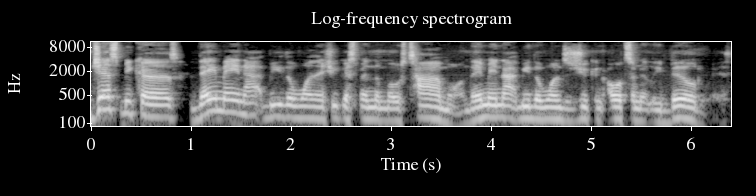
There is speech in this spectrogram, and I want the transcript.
just because they may not be the one that you can spend the most time on. They may not be the ones that you can ultimately build with.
